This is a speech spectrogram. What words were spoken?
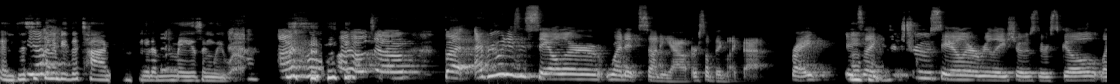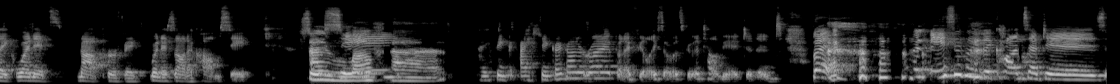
and this yeah. is going to be the time to say it amazingly well. I, hope, I hope so. But everyone is a sailor when it's sunny out, or something like that, right? It's mm-hmm. like the true sailor really shows their skill, like when it's not perfect, when it's not a calm sea. So I say, love that. I think I think I got it right, but I feel like someone's going to tell me I didn't. But but basically, the concept is,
